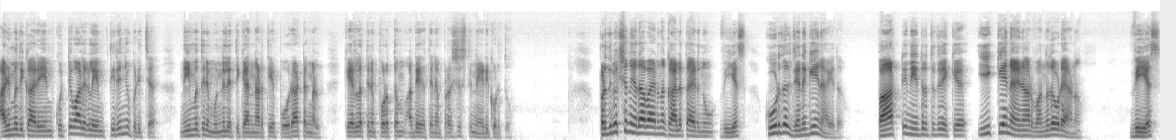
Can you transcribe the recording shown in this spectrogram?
അഴിമതിക്കാരെയും കുറ്റവാളികളെയും തിരഞ്ഞുപിടിച്ച് നിയമത്തിന് മുന്നിലെത്തിക്കാൻ നടത്തിയ പോരാട്ടങ്ങൾ കേരളത്തിന് പുറത്തും അദ്ദേഹത്തിന് പ്രശസ്തി നേടിക്കൊടുത്തു. പ്രതിപക്ഷ നേതാവായിരുന്ന കാലത്തായിരുന്നു വി എസ് കൂടുതൽ ജനകീയനായത്. പാർട്ടി നേതൃത്വത്തിലേക്ക് ഇ കെ നയനാർ വന്നതോടെയാണ് വി എസ്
